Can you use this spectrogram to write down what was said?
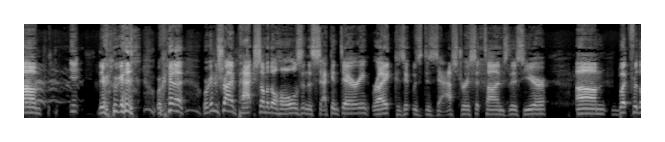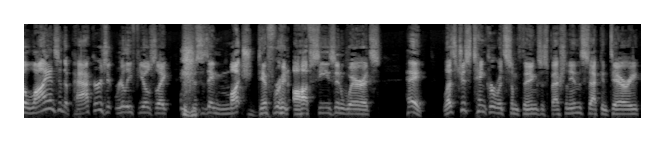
Um, we're gonna we're gonna we're gonna try and patch some of the holes in the secondary, right? Because it was disastrous at times this year. Um, but for the Lions and the Packers, it really feels like this is a much different offseason where it's, hey, let's just tinker with some things, especially in the secondary.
